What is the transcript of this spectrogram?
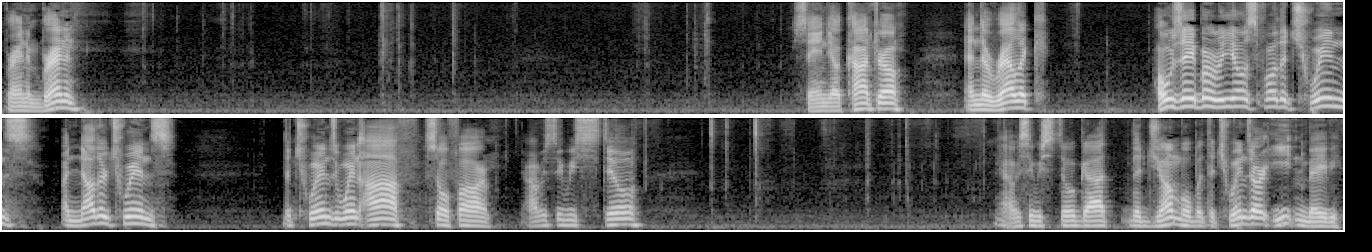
Brandon Brennan. Sandy Alcantara. And the relic, Jose Berrios for the Twins. Another Twins. The Twins went off so far. Obviously, we still... Obviously, we still got the jumble, but the Twins are eating, baby.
